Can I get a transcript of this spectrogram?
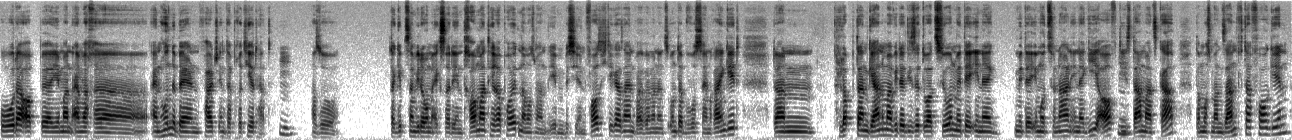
oder ob äh, jemand einfach äh, ein Hundebellen falsch interpretiert hat. Mhm. Also da gibt es dann wiederum extra den Traumatherapeuten, da muss man eben ein bisschen vorsichtiger sein, weil wenn man ins Unterbewusstsein reingeht, dann ploppt dann gerne mal wieder die Situation mit der, Ener mit der emotionalen Energie auf, die mhm. es damals gab. Da muss man sanfter vorgehen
